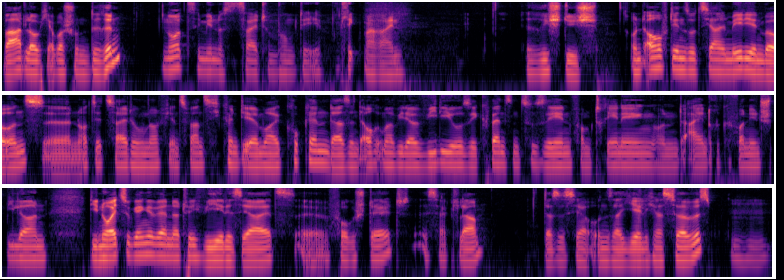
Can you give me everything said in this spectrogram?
War, glaube ich, aber schon drin. nordsee-zeitung.de. Klickt mal rein. Richtig. Und auch auf den sozialen Medien bei uns, äh, Nordsee-Zeitung, Nord24, könnt ihr mal gucken. Da sind auch immer wieder Videosequenzen zu sehen vom Training und Eindrücke von den Spielern. Die Neuzugänge werden natürlich wie jedes Jahr jetzt äh, vorgestellt, ist ja klar. Das ist ja unser jährlicher Service. Mhm.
